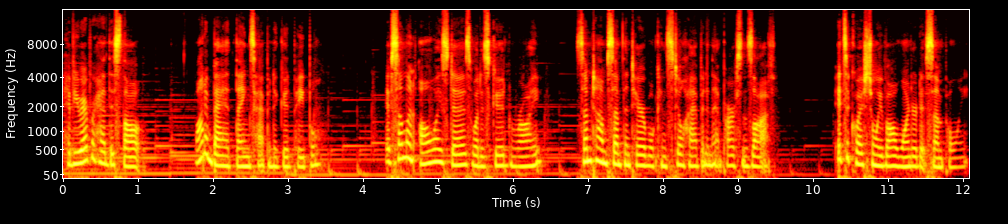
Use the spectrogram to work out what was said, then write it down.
Have you ever had this thought? Why do bad things happen to good people? If someone always does what is good and right, sometimes something terrible can still happen in that person's life. It's a question we've all wondered at some point,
